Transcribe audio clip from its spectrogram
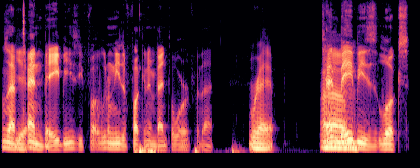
We don't have Yeah. ten babies. You fu- we don't need to fucking invent a word for that. right. Ten Um, babies looks.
